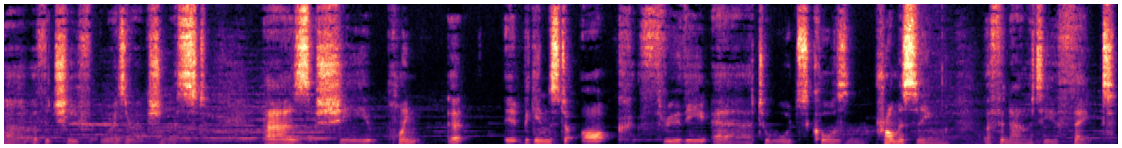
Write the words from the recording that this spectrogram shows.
uh, of the chief resurrectionist as she point uh, it begins to arc through the air towards Corzin, promising a finality of fate.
